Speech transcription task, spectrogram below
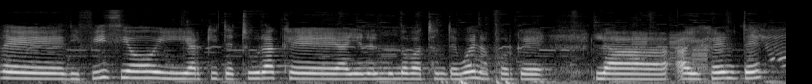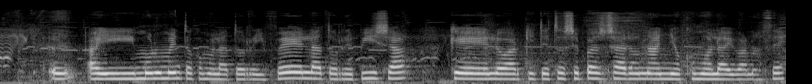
De edificios y arquitecturas que hay en el mundo bastante buenas porque la, hay gente, eh, hay monumentos como la Torre Eiffel, la Torre Pisa, que los arquitectos se pasaron años como la iban a hacer.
